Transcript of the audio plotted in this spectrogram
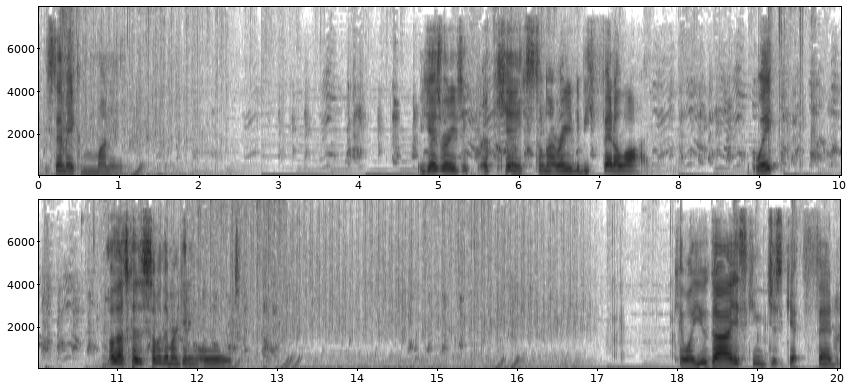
At least I make money. Are you guys ready to... Okay, still not ready to be fed alive. Wait. Oh, that's because some of them are getting old. Okay, well you guys can just get fed.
